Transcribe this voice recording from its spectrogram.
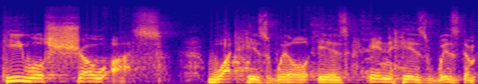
He will show us what his will is in his wisdom.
